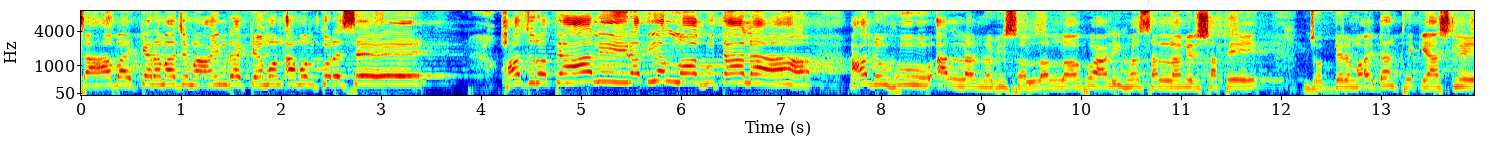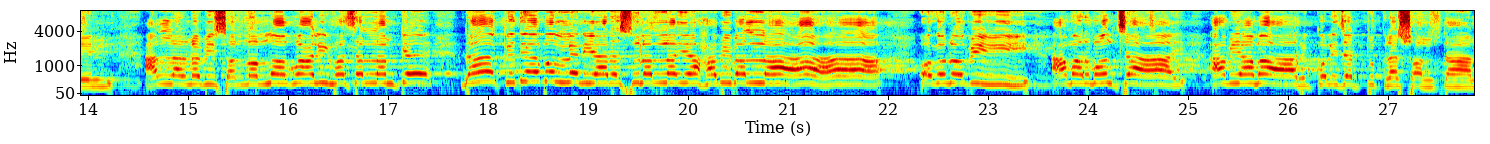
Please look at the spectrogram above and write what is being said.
সাহাবাই কেরামাজ মাইনরা কেমন আমল করেছে? হজরতে আলী রাদিয়াল্লাহু তাআলা আলহু আল্লাহ নবী সাল্লাহ আলী সাল্লামের সাথে যুদ্ধের ময়দান থেকে আসলেন। আল্লাহ নবী সাল্লাহ আলী সাল্লামকে ডাক দিয়ে বললেন, ইয়া রাসূলুল্লাহ, ইয়া হাবিবাল্লাহ ওগো নবী, আমার মন চাই আমি আমার কলিজার টুকরা সন্তান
